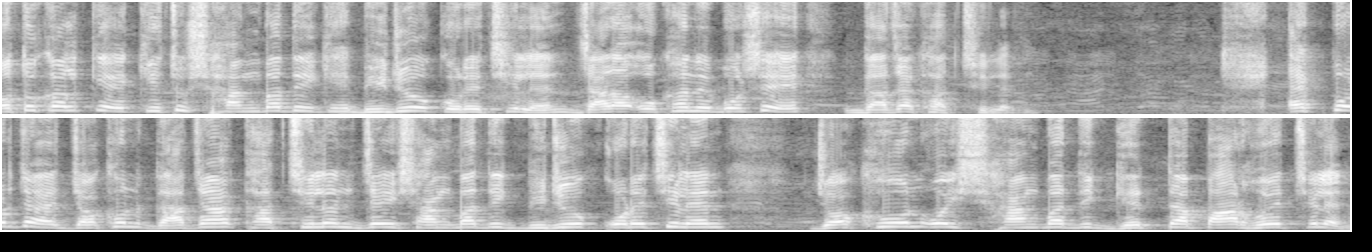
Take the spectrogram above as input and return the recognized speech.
গতকালকে কিছু সাংবাদিক ভিডিও করেছিলেন যারা ওখানে বসে গাঁজা খাচ্ছিলেন। এক পর্যায়ে যখন গাঁজা খাচ্ছিলেন, যেই সাংবাদিক ভিডিও করেছিলেন, যখন ওই সাংবাদিক গেটটা পার হয়েছিলেন,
